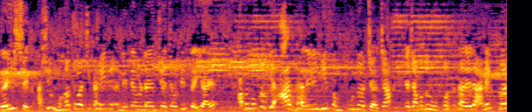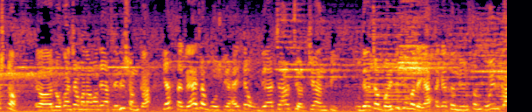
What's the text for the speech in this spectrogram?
रईस शेख अशी महत्वाची काही नेत्या मंडळांची याच्यावरती सही आहे. आपण बघतो की आज झालेली ही संपूर्ण चर्चा याच्यामधून उपस्थित झालेले अनेक प्रश्न लोकांच्या मनामध्ये असलेली शंका या सगळ्या ज्या गोष्टी आहेत त्या उद्याच्या चर्चेअंती उद्याच्या बैठकीमध्ये या सगळ्याचं निरसन होईल का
